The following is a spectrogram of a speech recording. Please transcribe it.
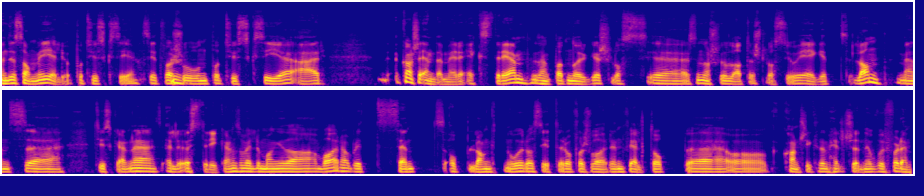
Men det samme gjelder jo på tysk side. Situasjonen på tysk side er kanskje enda mer ekstrem, med tanke på at Norge slåss, eh, altså norske soldater slåss jo i eget land, mens uh, tyskerne, eller østerrikerne som veldig mange da var, har blitt sendt opp langt nord og sitter og forsvarer en fjelltopp, uh, og kanskje ikke de helt skjønner hvorfor de,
